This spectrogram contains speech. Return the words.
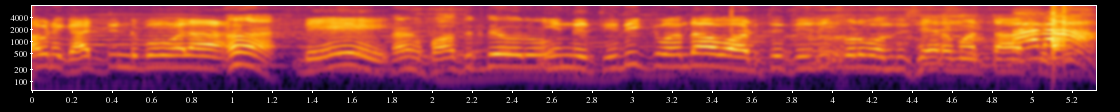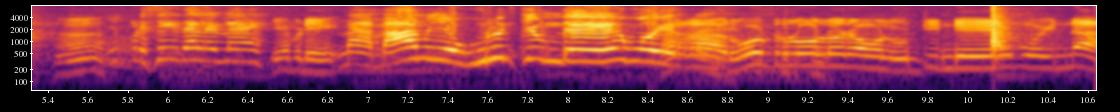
அவனை கட்டிண்டு போவலா. டேய். நாங்க பார்த்துட்டே வருவோம். இந்த திதிக்கு வந்து அவ அடுத்த திதி கூட வந்து சேர மாட்டா. இப்படி செய்தால் என்ன? எப்படி? நான் மாமியை உருட்டி உண்டே போயிடுறேன் ரோட்டு ரோலர் அவள் விட்டிண்டே போயின்னா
